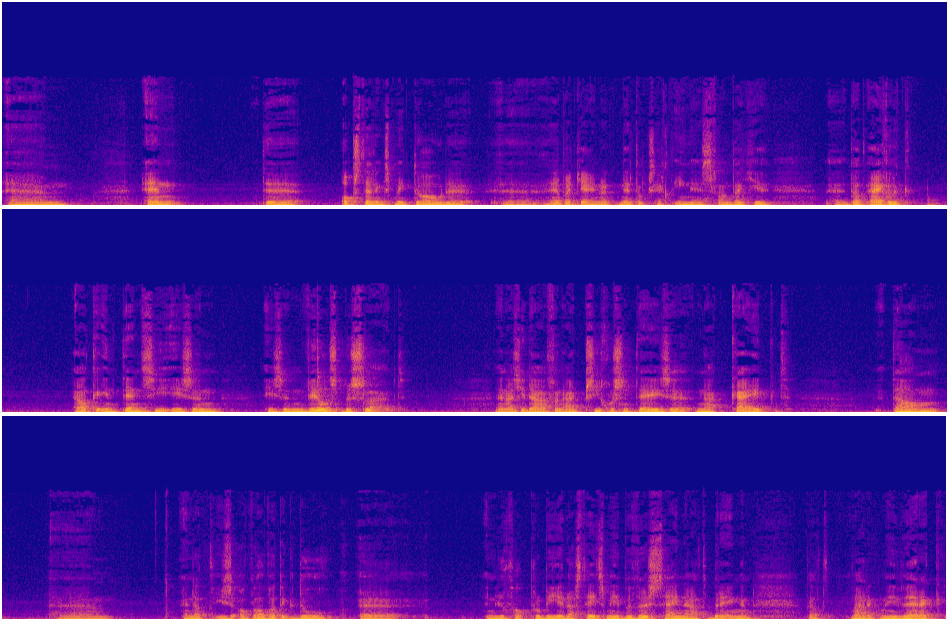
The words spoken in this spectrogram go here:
Ehm, en de opstellingsmethode, uh, hè, wat jij net ook zegt Ines, van dat, je, dat eigenlijk elke intentie is een, is een wilsbesluit. En als je daar vanuit psychosynthese naar kijkt, dan, uh, en dat is ook wel wat ik doe, uh, in ieder geval probeer daar steeds meer bewustzijn naar te brengen, dat waar ik mee werk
